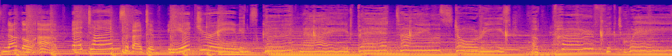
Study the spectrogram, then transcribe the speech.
Snuggle up. Bedtime's about to be a dream. It's good night, bedtime stories. A perfect way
